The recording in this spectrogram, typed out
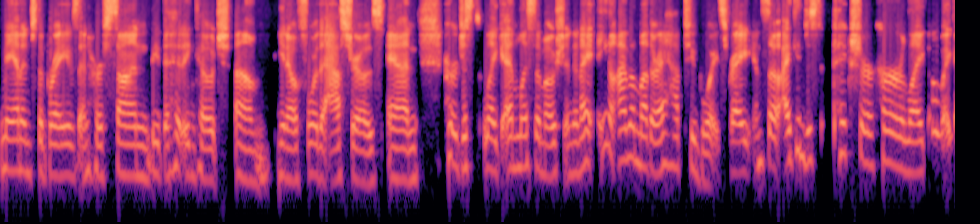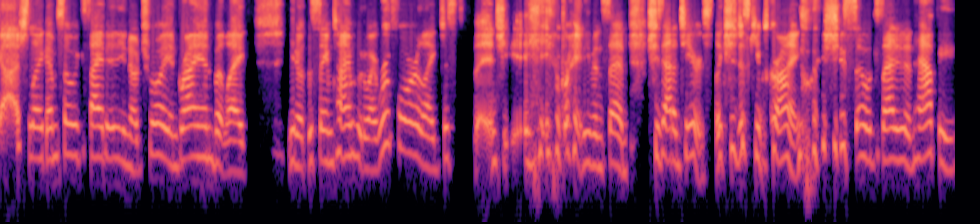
manage the braves and her son be the hitting coach um, you know for the astros and her just like endless emotion. And i you know i'm a mother i have two boys right? And so i can just picture her like oh my gosh like i'm so excited you know troy and brian but like you know at the same time who do i root for? Like just and she Brian even said she's out of tears. Like she just keeps crying. Like she's so excited and happy,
